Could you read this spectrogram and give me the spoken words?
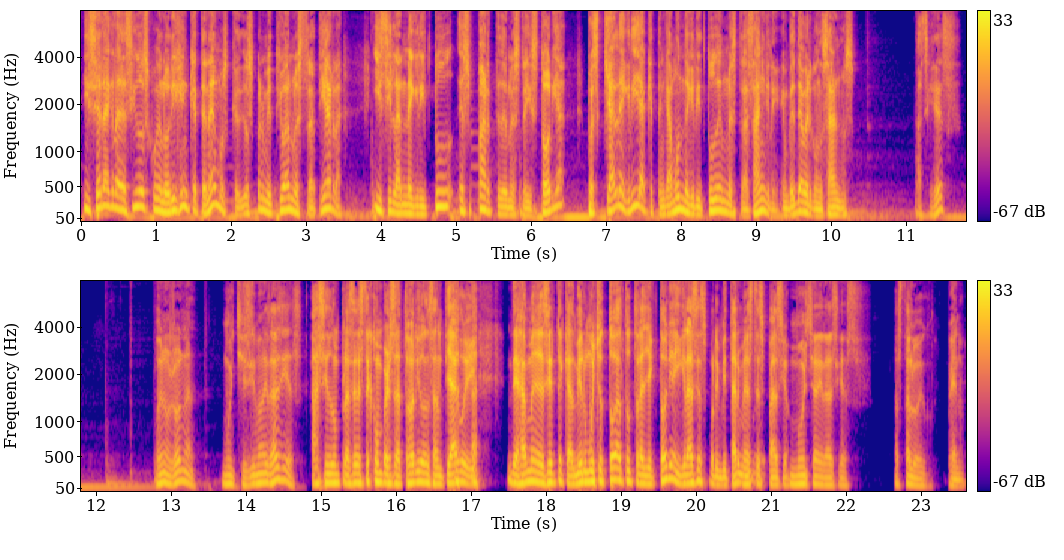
y ser agradecidos con el origen que tenemos, que Dios permitió a nuestra tierra. Y si la negritud es parte de nuestra historia, pues qué alegría que tengamos negritud en nuestra sangre en vez de avergonzarnos. Así es. Bueno, Ronald, muchísimas gracias. Ha sido un placer este conversatorio, don Santiago, y déjame decirte que admiro mucho toda tu trayectoria y gracias por invitarme a este espacio. Muchas gracias. Hasta luego. Bueno.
